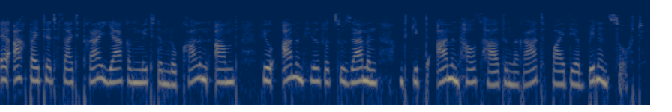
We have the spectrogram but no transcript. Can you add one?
Er arbeitet seit drei Jahren mit dem lokalen Amt für Armenhilfe zusammen und gibt armen Haushalten Rat bei der Binnenzucht.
